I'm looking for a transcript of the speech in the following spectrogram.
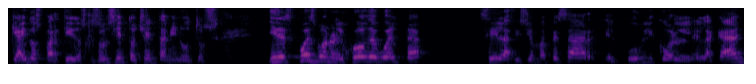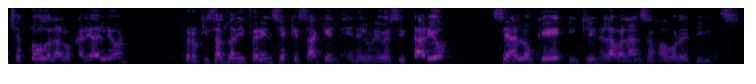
que hay dos partidos, que son 180 minutos. Y después, bueno, el juego de vuelta, sí, la afición va a pesar, el público, la cancha, todo, la localidad de León, pero quizás la diferencia que saquen en el universitario sea lo que incline la balanza a favor de Tigres.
